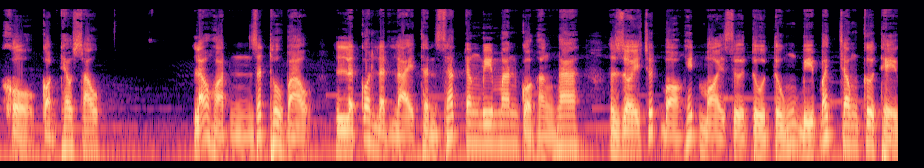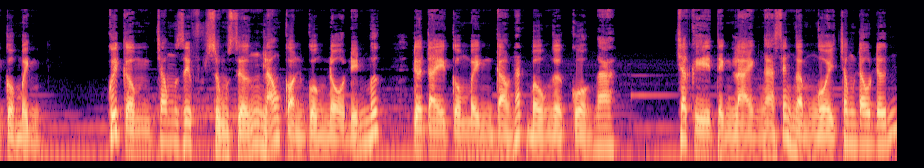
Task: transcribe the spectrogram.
Khổ còn theo sau. Lão hoạt rất thô bạo, lật qua lật lại thần xác đang mê man của hằng nga, rồi chút bỏ hết mọi sự tù túng bí bách trong cơ thể của mình. Cuối cùng, trong giây sung sướng, lão còn cuồng nổ đến mức đưa tay của mình cào nát bầu ngực của nga. Chắc khi tỉnh lại, nga sẽ ngậm ngồi trong đau đớn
